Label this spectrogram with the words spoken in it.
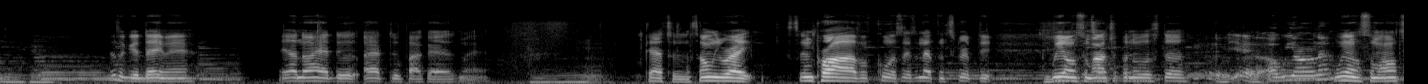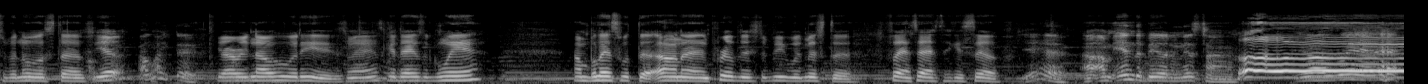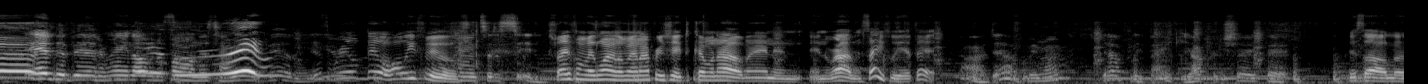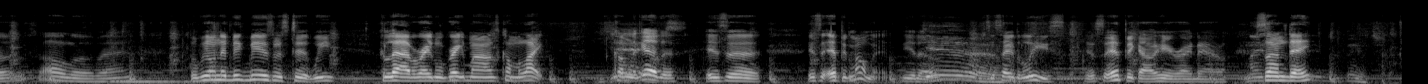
Mm-hmm. It's a good day, man. Y'all know I had to. I had to do a podcast, man. Mm-hmm. Got to. It's only right. It's improv, of course. There's nothing scripted. We on some entrepreneur stuff. Yeah, yeah. Are we on that? We on some entrepreneur stuff. Yep. I like that. You already know who it is, man. It's good days with Gwen. I'm blessed with the honor and privilege to be with Mr. Fantastic himself. Yeah, I- I'm in the building this time. You know what I'm saying? In the building. We ain't over the phone this time. real. In the building. it's hear real deal. Holyfield. me? Came to the city. Straight from Atlanta, man. I appreciate you coming out, man, and, and arriving safely at that. Oh, definitely, man. Definitely. Thank you. I appreciate that. It's all love. It's all love, man. But we on that big business tip. We collaborating with great minds come alike. Come Yes. together. It's a it's an epic moment, you know. Yeah. To say the least. It's epic out here right now. Nice Sunday.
